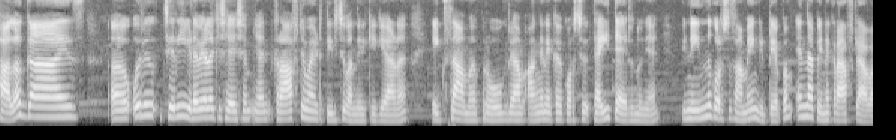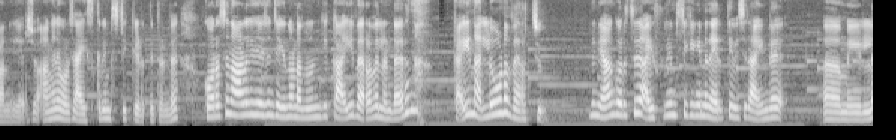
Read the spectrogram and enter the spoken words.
ഹലോ ഗായ്സ് ഒരു ചെറിയ ഇടവേളയ്ക്ക് ശേഷം ഞാൻ ക്രാഫ്റ്റുമായിട്ട് തിരിച്ചു വന്നിരിക്കുകയാണ്. എക്സാം പ്രോഗ്രാം അങ്ങനെയൊക്കെ കുറച്ച് ടൈറ്റ് ആയിരുന്നു ഞാൻ. പിന്നെ ഇന്ന് കുറച്ച് സമയം കിട്ടിയപ്പം എന്നാൽ പിന്നെ ക്രാഫ്റ്റ് ആവാമെന്ന് വിചാരിച്ചു. അങ്ങനെ കുറച്ച് ഐസ്ക്രീം സ്റ്റിക്ക് എടുത്തിട്ടുണ്ട്. കുറച്ച് നാളുകൾക്ക് ശേഷം ചെയ്യുന്നുണ്ടെന്ന് എനിക്ക് കൈ വിറവലുണ്ടായിരുന്നു. കൈ നല്ലോണം വിറച്ചു. പിന്നെ ഞാൻ കുറച്ച് ഐസ്ക്രീം സ്റ്റിക്ക് ഇങ്ങനെ നിരത്തി വെച്ചിട്ട് അതിന്റെ മേളിൽ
